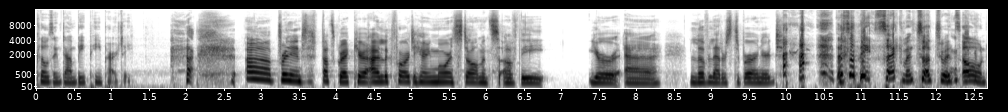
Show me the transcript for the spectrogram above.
closing down BP party. Ah, brilliant! That's great, Ciara. I look forward to hearing more installments of the your uh, love letters to Bernard. This will be a segment unto its own.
